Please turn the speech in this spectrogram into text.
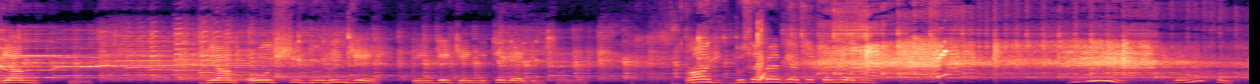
Bir an bir an o ışığı görünce ben de cennete geldim sandım. Aa bu sefer gerçekten geldim. Cennet mi?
